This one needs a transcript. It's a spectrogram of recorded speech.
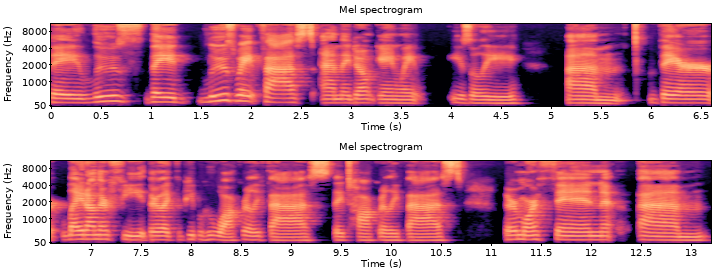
they lose they lose weight fast and they don't gain weight easily. Um, they're light on their feet. They're like the people who walk really fast. They talk really fast. They're more thin um,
